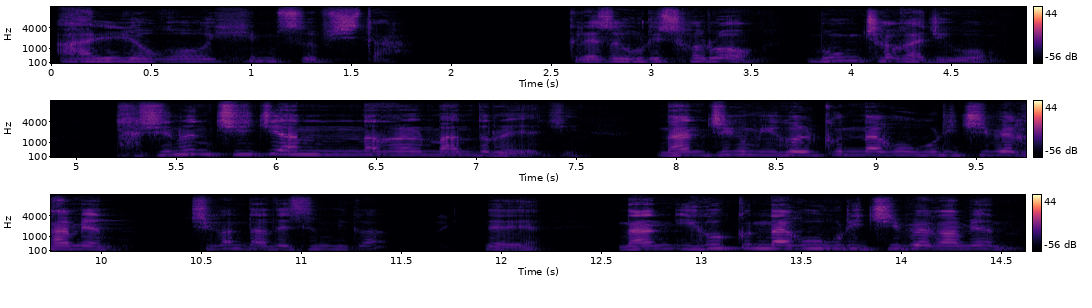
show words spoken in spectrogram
알려고 힘씁시다. 그래서 우리 서로 뭉쳐가지고 다시는 지지 않는 나라를 만들어야지. 난 지금 이걸 끝나고 우리 집에 가면 시간 다 됐습니까? 네. 난 이거 끝나고 우리 집에 가면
